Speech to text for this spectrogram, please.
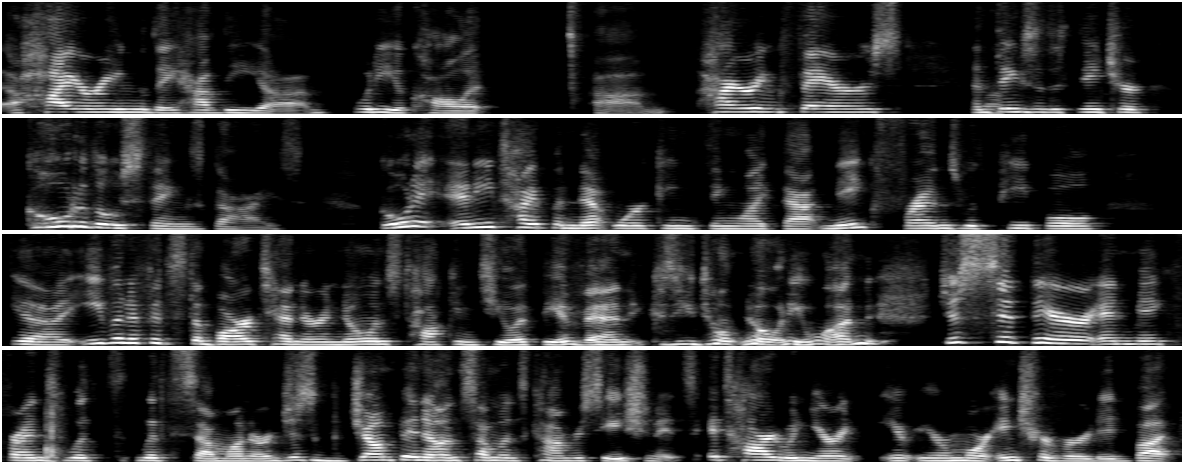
hiring they have the uh, what do you call it um, hiring fairs and right. things of this nature go to those things guys go to any type of networking thing like that make friends with people yeah, even if it's the bartender and no one's talking to you at the event because you don't know anyone, just sit there and make friends with with someone or just jump in on someone's conversation. It's it's hard when you're you're, you're more introverted, but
